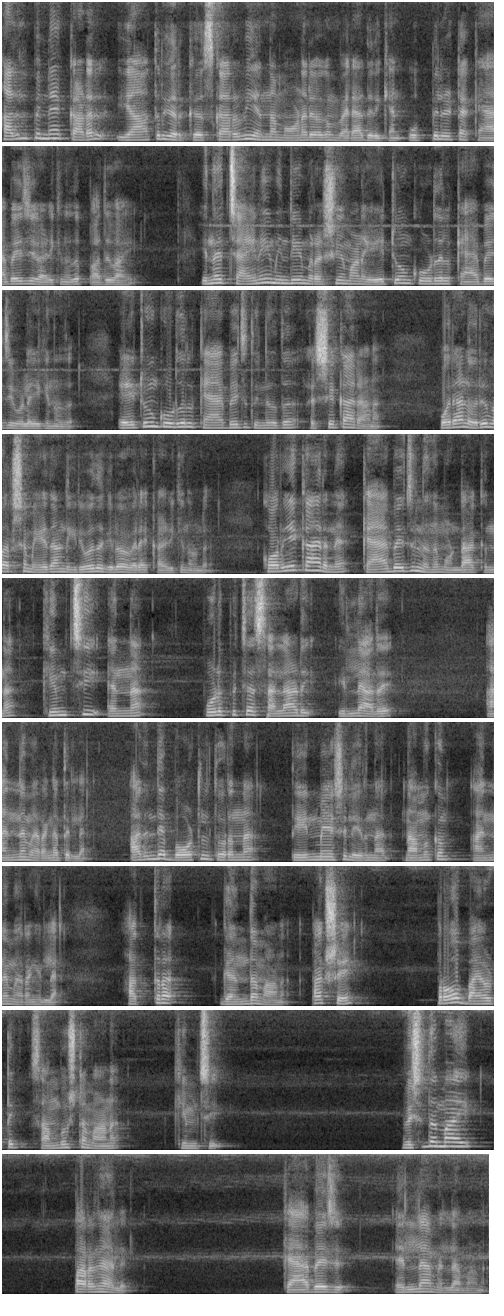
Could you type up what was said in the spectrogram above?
അതിൽ പിന്നെ കടൽ യാത്രികർക്ക് സ്കർവി എന്ന മോണരോഗം വരാതിരിക്കാൻ ഉപ്പിലിട്ട ക്യാബേജ് കഴിക്കുന്നത് പതിവായി. ഇന്ന് ചൈനയും ഇന്ത്യയും റഷ്യയുമാണ് ഏറ്റവും കൂടുതൽ ക്യാബേജ് വിളയിക്കുന്നത്. ഏറ്റവും കൂടുതൽ ക്യാബേജ് തിന്നുന്നത് റഷ്യക്കാരാണ്. ഒരാൾ ഒരു വർഷം ഏതാണ്ട് ഇരുപത് കിലോ വരെ കഴിക്കുന്നുണ്ട്. കൊറിയക്കാരന് ക്യാബേജിൽ നിന്നും ഉണ്ടാക്കുന്ന കിംച്ചി എന്ന പുളിപ്പിച്ച സലാഡ് ഇല്ലാതെ അന്നം ഇറങ്ങത്തില്ല. അതിന്റെ ബോട്ടിൽ തുറന്ന തീന്മേശയിലിരുന്നാൽ നമുക്കും അന്നം ഇറങ്ങില്ല. അത്ര ഗന്ധമാണ്. പക്ഷേ പ്രോബയോട്ടിക് സമ്പുഷ്ടമാണ് കിംച്ചി വിശദമായി പറഞ്ഞാൽ ക്യാബേജ് എല്ലാം എല്ലാമാണ്.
